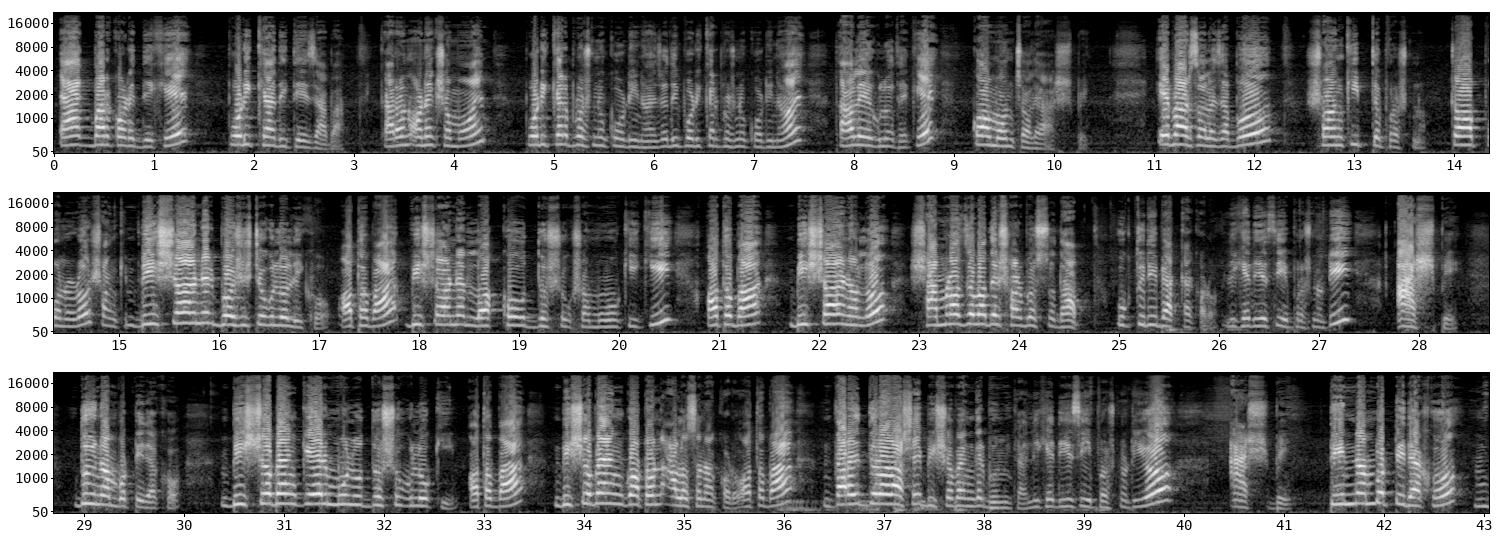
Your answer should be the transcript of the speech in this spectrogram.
একবার করে দেখে পরীক্ষা দিতে যাবা। কারণ অনেক সময় পরীক্ষার প্রশ্ন কঠিন হয়। যদি পরীক্ষার প্রশ্ন কঠিন হয়, তাহলে এগুলো থেকে কমন চলে আসবে। এবার চলে যাব সংক্ষিপ্ত প্রশ্ন। টপ পনেরো সংক্ষিপ্ত বিশ্বায়নের বৈশিষ্ট্যগুলো লিখো। অথবা বিশ্বায়নের লক্ষ্য উদ্দেশ্য সমূহ কি কি? অথবা বিশ্বায়ন হলো সাম্রাজ্যবাদের সর্বোচ্চ ধাপ। উক্তিটি ব্যাখ্যা করো। লিখে দিয়েছি, এই প্রশ্নটি আসবে। দুই নম্বরটি দেখো। বিশ্ব ব্যাংকের মূল উদ্দেশ্যগুলো কি? অথবা বিশ্ব ব্যাংক গঠন আলোচনা করো, অথবা দারিদ্র হ্রাসে বিশ্ব ব্যাংকের ভূমিকা। লিখে দিয়েছি এই প্রশ্নটিও আসবে। তিন নম্বরটি দেখো,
